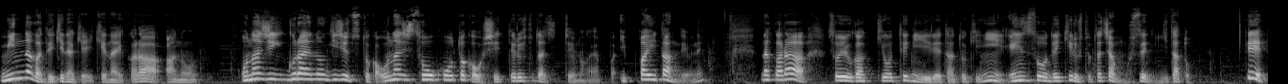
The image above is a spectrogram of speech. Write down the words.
みんなができなきゃいけないからあの同じぐらいの技術とか同じ奏法とかを知ってる人たちっていうのがやっぱいっぱいいたんだよね。だからそういう楽器を手に入れた時に演奏できる人たちはもうすでにいたと。で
